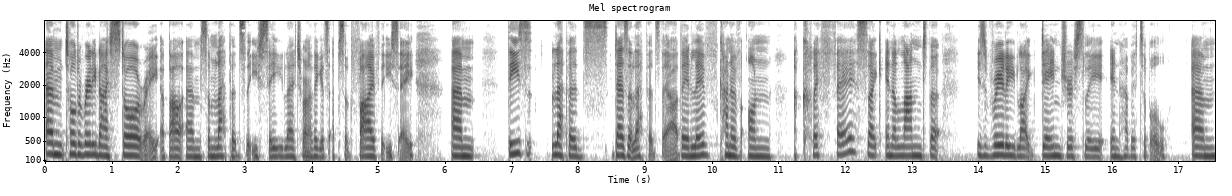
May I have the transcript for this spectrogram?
um, told a really nice story about um, some leopards that you see later on. I think it's episode five that you see. Um, these leopards, desert leopards, they are. They live kind of on a cliff face, like in a land that is really like dangerously inhabitable. Um,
